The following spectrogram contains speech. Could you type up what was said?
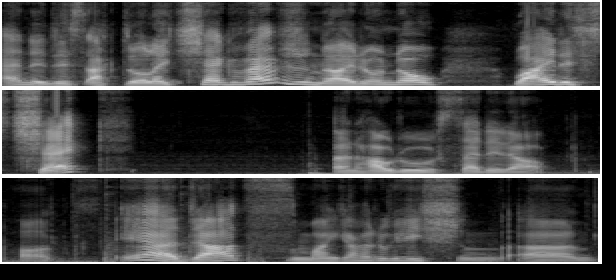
And it is actually Czech version, I don't know why it is Czech and how to set it up, but yeah, that's my graduation, and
